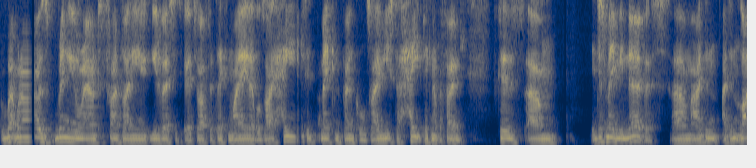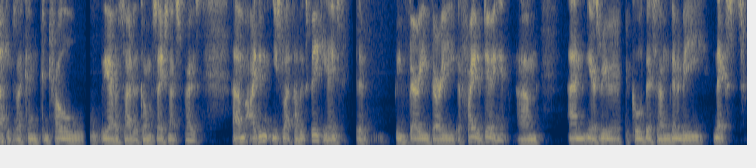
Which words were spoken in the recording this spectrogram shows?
when I was ringing around to try and find a university to go to after taking my A levels. I hated making phone calls. I used to hate picking up the phone because um, it just made me nervous. Um, I didn't I didn't like it because I couldn't control the other side of the conversation. I suppose um, I didn't used to like public speaking. I used to be very very afraid of doing it. Um, and you know, as we record this, I'm going to be next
